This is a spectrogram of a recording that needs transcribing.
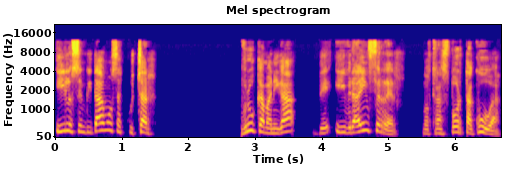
y los invitamos a escuchar Bruca Manigá de Ibrahim Ferrer, nos transporta a Cuba.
